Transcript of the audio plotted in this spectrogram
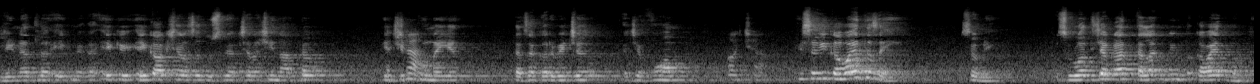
लिहिण्यातलं एकमेका एक एका अक्षराचं दुसऱ्या अक्षराची नातं हे. चिटकून नाही आहेत त्याचा कर्वेचर त्याचे फॉर्म अच्छा. ही सगळी कवायतच आहे सगळी. सुरुवातीच्या काळात त्याला मी कवायत म्हणतो.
